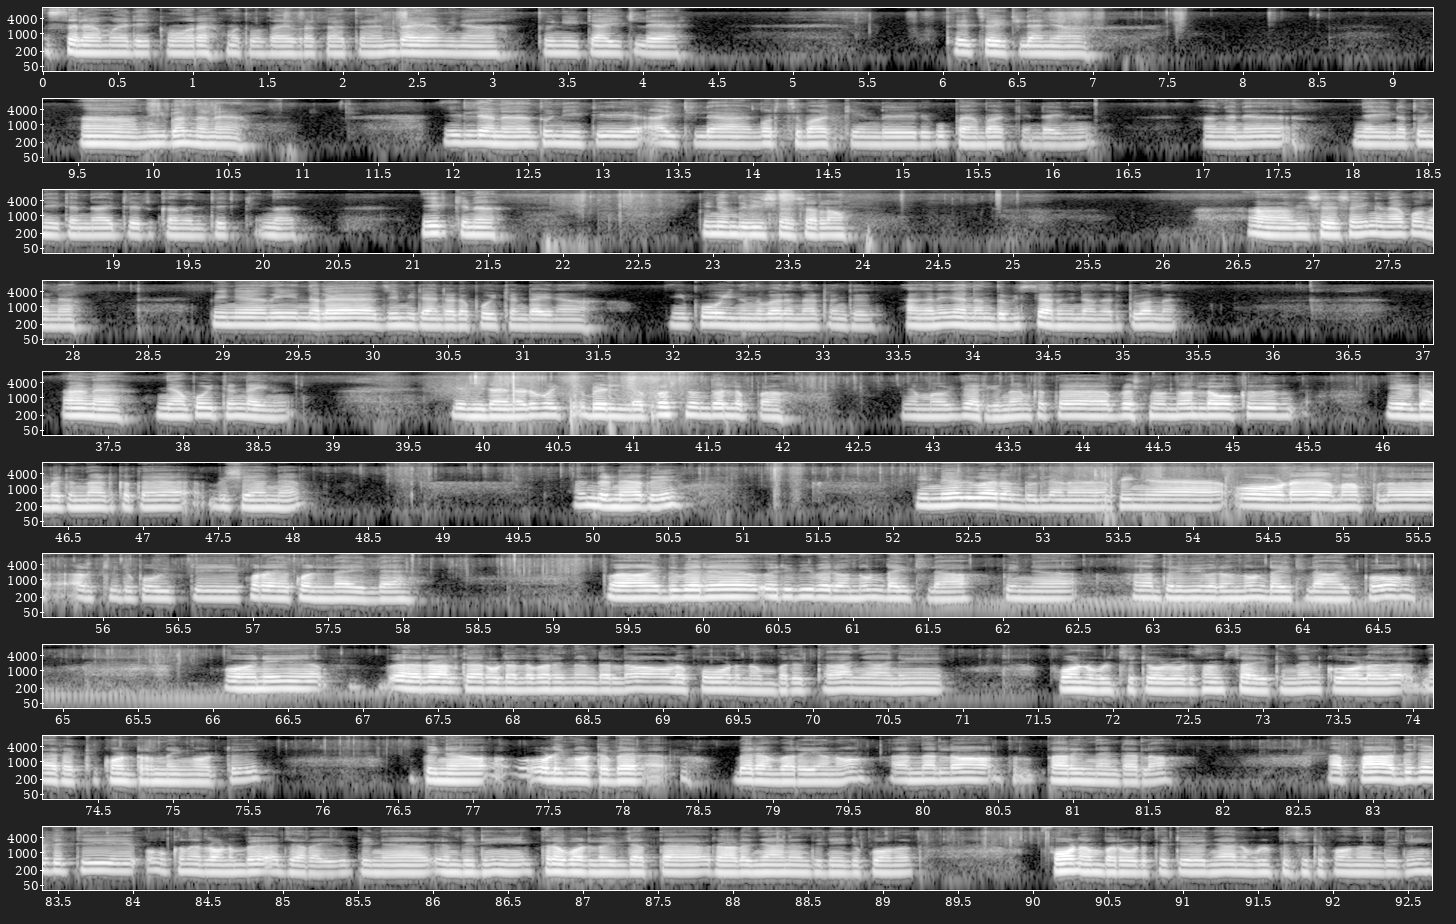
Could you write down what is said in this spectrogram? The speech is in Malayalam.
അസ്സലാമു അലൈക്കും വറഹ്മത്തുള്ളാഹി വബറകാതുഹു എന്തായാ മിന? തുണിയിട്ടായിട്ടില്ലേ തേച്ചായിട്ടില്ല ഞാൻ ആ നീ വന്നണേ? ഇല്ലണേ തുണിയിട്ട് ആയിട്ടില്ല. കുറച്ച് ബാക്കിയുണ്ട്. ഒരു കുപ്പായം ബാക്കിയുണ്ടായിന്. അങ്ങനെ ഞാൻ ഇതിനെ തുണിയിട്ട് തന്നെ ആയിട്ട് എടുക്കാൻ വേണ്ടിയിട്ട് ഇരിക്കുന്ന നീ ഇരിക്കണേ? പിന്നെന്ത് വിശേഷമല്ലോ? ആ വിശേഷം ഇങ്ങനെ പോകുന്നണേ പിന്നെ നീ ഇന്നലെ ജമീലാന്റെ അവിടെ പോയിട്ടുണ്ടായിനാ? നീ പോയിന്നെന്ന് പറയുന്ന കേട്ടെങ്കിൽ അങ്ങനെ ഞാൻ എന്തോ വിചാരിഞ്ഞിനാ എന്നിട്ട് വന്നെ. ആണേ ഞാൻ പോയിട്ടുണ്ടായിന്. ജമീലാന്റെ അവിടെ പോയിട്ട് വലിയ പ്രശ്നമൊന്നും അല്ലപ്പാ നമ്മൾ വിചാരിക്കുന്ന കണക്കത്തെ പ്രശ്നമൊന്നും അല്ല ഓക്ക് നേരിടാൻ പറ്റുന്ന കണക്കത്തെ വിഷയം തന്നെ. എന്താണ് അത്? പിന്നെ അത് വേറെ എന്തില്ലാണ് പിന്നെ ഓടെ മാപ്പിള ഇറക്കിയിട്ട് പോയിട്ട് കുറേ കൊല്ലമായില്ലേ അപ്പോൾ ഇതുവരെ ഒരു വിവരമൊന്നും ഉണ്ടായിട്ടില്ല. പിന്നെ അങ്ങനത്തെ ഒരു വിവരമൊന്നും ഉണ്ടായിട്ടില്ല. ഇപ്പോൾ ഓന് വേറെ ആൾക്കാരോടെല്ലാം പറയുന്നുണ്ടല്ലോ ഓളെ ഫോൺ നമ്പർ എത്താ ഞാൻ ഫോൺ വിളിച്ചിട്ട് അവളോട് സംസാരിക്കുന്ന. എനിക്ക് ഓളെ നിരക്കി കൊണ്ടുവരണം ഇങ്ങോട്ട്. പിന്നെ ഓളിങ്ങോട്ട് വരാൻ പറയണോ? എന്നെല്ലാം പറയുന്നുണ്ടല്ലോ. അപ്പം അത് കേട്ടിട്ട് ഓക്ക് നല്ലോണം ബേജാറായി. പിന്നെ എന്തിന് ഇത്ര കൊല്ലം ഇല്ലാത്ത ഒരാളെ ഞാൻ എന്തിന് ഇനി പോകുന്നത് ഫോൺ നമ്പർ കൊടുത്തിട്ട് ഞാൻ വിളിപ്പിച്ചിട്ട് പോകുന്നത് എന്തിന്?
